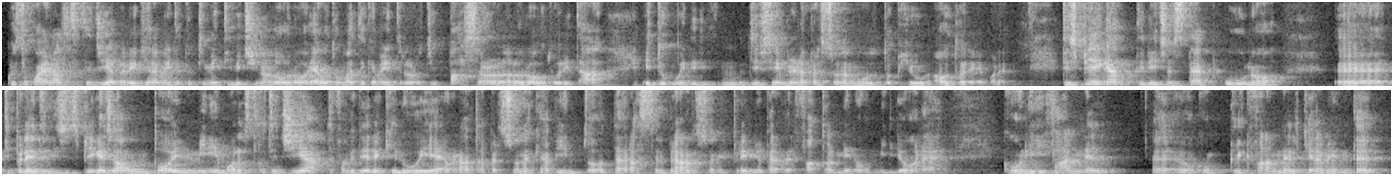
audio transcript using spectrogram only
questo qua è un'altra strategia perché chiaramente tu ti metti vicino a loro e automaticamente loro ti passano la loro autorità e tu quindi ti sembri una persona molto più autorevole. Ti spiega, ti dice step 1, eh, ti prende, ti spiega già un po' il minimo la strategia, ti fa vedere che lui è un'altra persona che ha vinto da Russell Branson il premio per aver fatto almeno un milione con i funnel eh, o con ClickFunnel chiaramente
